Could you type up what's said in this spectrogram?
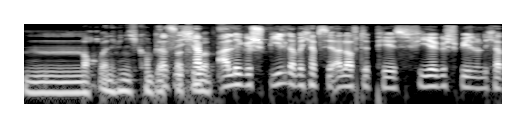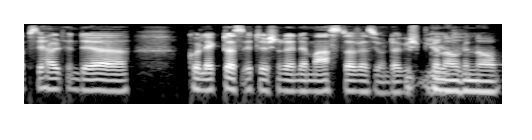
noch, wenn ich mich nicht komplett Also ich habe alle gespielt, aber ich habe sie alle auf der PS4 gespielt und ich habe sie halt in der Collectors Edition oder in der Master-Version da gespielt. Genau, genau.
